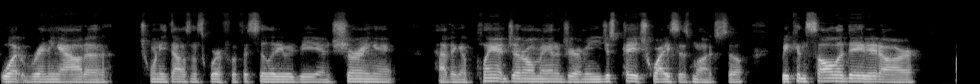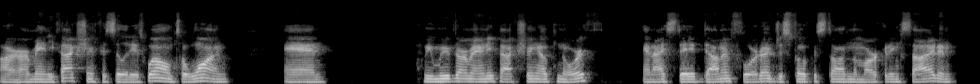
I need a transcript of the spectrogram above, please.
what renting out a 20,000 square foot facility would be, insuring it, having a plant general manager, I mean, you just pay twice as much. So we consolidated our, our, our manufacturing facility as well into one. And we moved our manufacturing up north and I stayed down in Florida and just focused on the marketing side. And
